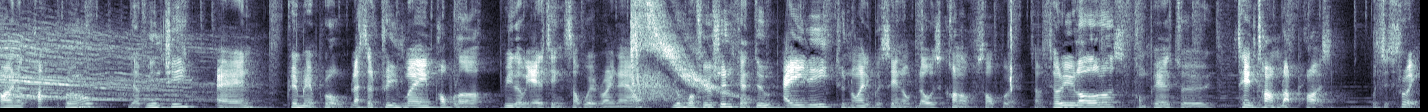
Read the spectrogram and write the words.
Final Cut Pro, DaVinci, and Premiere Pro. That's the three main popular video editing software right now. LumaFusion can do 80 to 90% of those kind of software. So $30 compared to 10 times that price, which is free.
